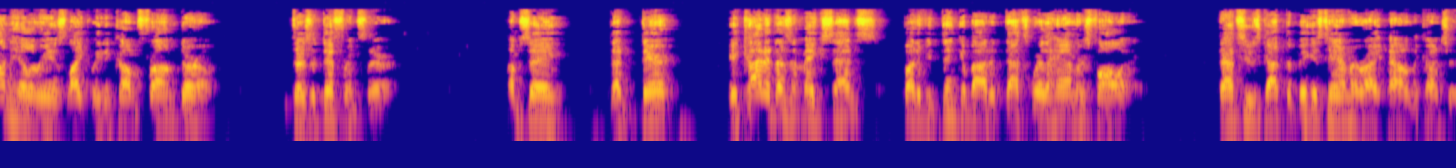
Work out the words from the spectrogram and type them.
on Hillary is likely to come from Durham. There's a difference there. I'm saying that there, it kind of doesn't make sense, but if you think about it, that's where the hammer's falling. That's who's got the biggest hammer right now in the country.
